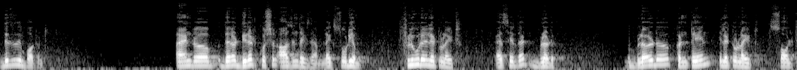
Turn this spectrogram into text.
this is important. And uh, there are direct question asked in the exam, like sodium, fluid and electrolyte. I said that blood. The blood contain electrolyte, salt,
